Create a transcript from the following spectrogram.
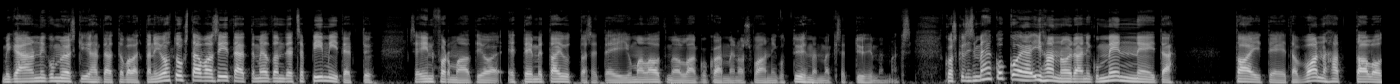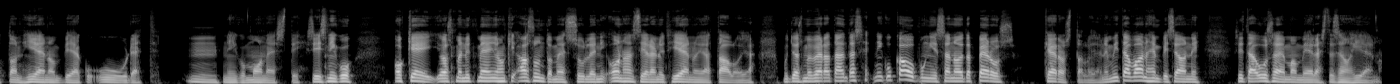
mikä on niin kuin myöskin ihan täyttä valetta. Niin johtuuko tämä vaan siitä, että meiltä on tietysti pimitetty se informaatio, ettei me tajuttaisi, että ei jumalauta, me ollaan koko ajan menossa vaan niin kuin tyhmemmäksi ja tyhmemmäksi. Koska siis mehän koko ajan ihannoidaan niin kuin menneitä taiteita. Vanhat talot on hienompia kuin uudet Mm. niin kuin monesti. Siis niin kuin, okei, jos mä nyt menen johonkin asuntomessuille, niin onhan siellä nyt hienoja taloja. Mutta jos me verrataan tässä niin kuin kaupungissa noita peruskerrostaloja, niin mitä vanhempi se on, niin sitä useimman mielestä se on hieno.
